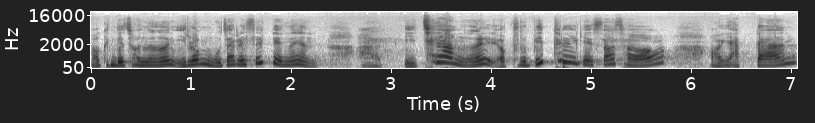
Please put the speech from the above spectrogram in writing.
어, 근데 저는 이런 모자를 쓸 때는 아, 이 체향을 옆으로 삐뚤게 써서 어, 약간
